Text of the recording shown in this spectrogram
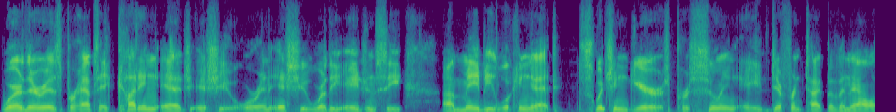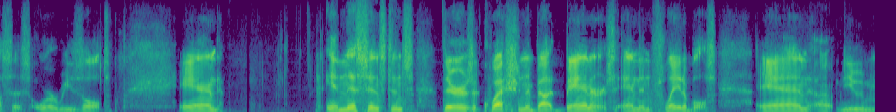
where there is perhaps a cutting edge issue or an issue where the agency uh, may be looking at switching gears, pursuing a different type of analysis or result. And in this instance, there's a question about banners and inflatables. And uh, you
